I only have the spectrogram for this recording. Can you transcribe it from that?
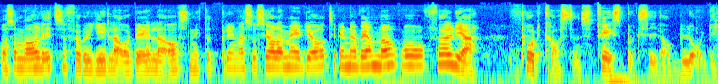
Och som vanligt så får du gilla och dela avsnittet på dina sociala medier till dina vänner och följa podcastens Facebook-sida och blogg.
